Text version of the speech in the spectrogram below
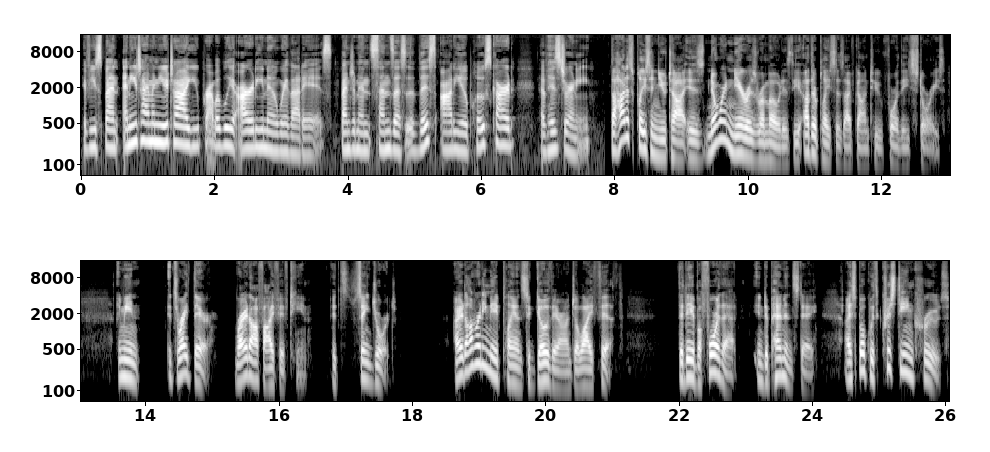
If you spent any time in Utah, you probably already know where that is. Benjamin sends us this audio postcard of his journey. The hottest place in Utah is nowhere near as remote as the other places I've gone to for these stories. I mean, it's right there, right off I 15. It's St. George. I had already made plans to go there on July 5th. The day before that, Independence Day, I spoke with Christine Cruz.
